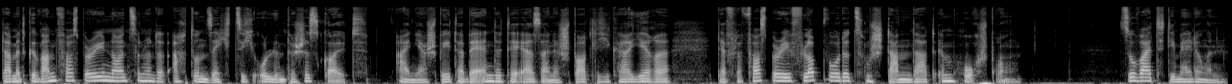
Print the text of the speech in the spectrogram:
Damit gewann Fosbury 1968 olympisches Gold. Ein Jahr später beendete er seine sportliche Karriere. Der Fosbury Flop wurde zum Standard im Hochsprung. Soweit die Meldungen.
